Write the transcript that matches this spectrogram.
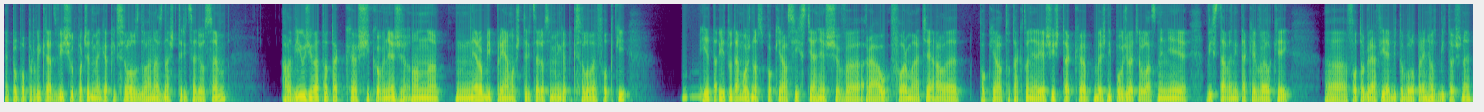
Apple poprvýkrát zvýšil počet megapixelov z 12 na 48, ale využíva to tak šikovne, že on nerobí priamo 48 megapixelové fotky. Je, ta, je tu tá možnosť, pokiaľ si ich stiahneš v RAW formáte, ale pokiaľ to takto neriešiš, tak bežný používateľ vlastne nie je vystavený také veľkej uh, fotografii, aby to bolo pre neho zbytočné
